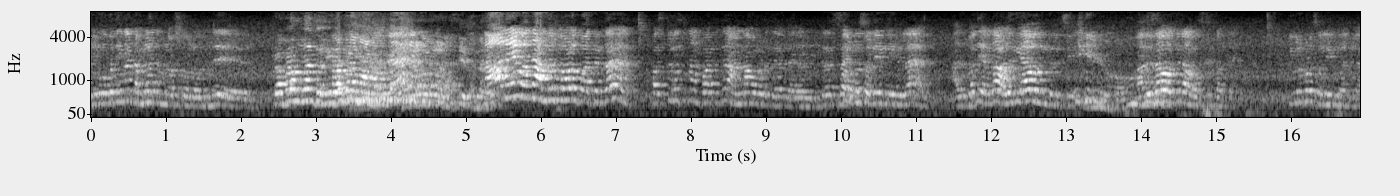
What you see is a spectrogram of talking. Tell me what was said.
இவங்க பார்த்தீங்கன்னா தமிழர் தமிழர் ஷோல வந்து பிரபலம்லாம் சொல்லி. நானே வந்து அந்த ஷோல பார்த்துட்டு தான் ஃபர்ஸ்ட் ஃபர்ஸ்ட் நான் பார்த்தது அண்ணாவோடது அந்த ட்ரெஸ் சொல்லியிருந்தீங்கல்ல அது பார்த்து எனக்கு அழுகையா வந்துருச்சு அதுதான் வந்து நான் ஃபர்ஸ்ட் பார்த்தேன் இவர் கூட சொல்லியிருந்தாருல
